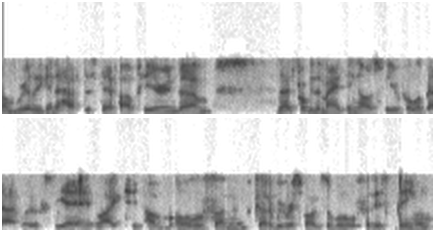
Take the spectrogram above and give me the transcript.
I'm really going to have to step up here, and um, that's probably the main thing I was fearful about. Was yeah, like I've all of a sudden got to be responsible for this thing,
